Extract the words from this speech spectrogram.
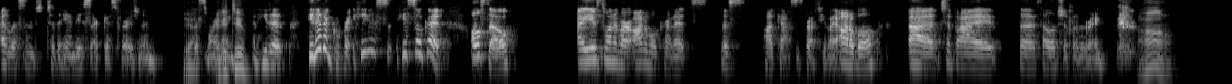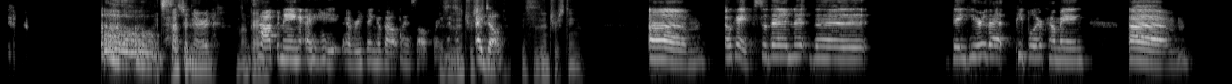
I listened to the Andy Circus version Yeah, this I morning, did too. and he did he did a great. He's he's so good. Also, I used one of our Audible credits. This podcast is brought to you by Audible uh, to buy the Fellowship of the Ring. Oh, Oh, it's such happening. a nerd. Okay. It's happening. I hate everything about myself right this now. is interesting. I don't. This is interesting. Um, okay, so then the they hear that people are coming. Um,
